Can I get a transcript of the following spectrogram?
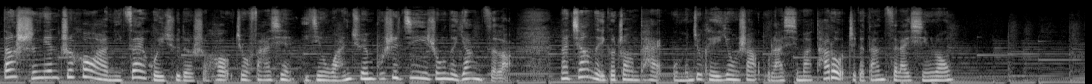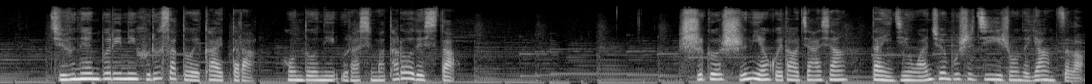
当十年之后啊，你再回去的时候，就发现已经完全不是记忆中的样子了。那这样的一个状态，我们就可以用上乌拉西马塔罗这个单词来形容。十年ぶりにふるさとへ帰ったら、本当に浦島太郎でした。时隔十年回到家乡，但已经完全不是记忆中的样子了。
